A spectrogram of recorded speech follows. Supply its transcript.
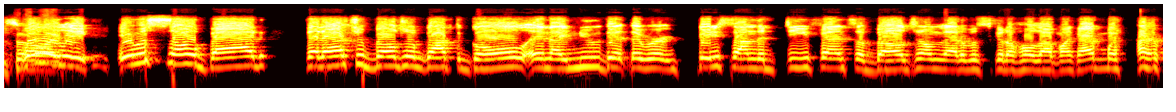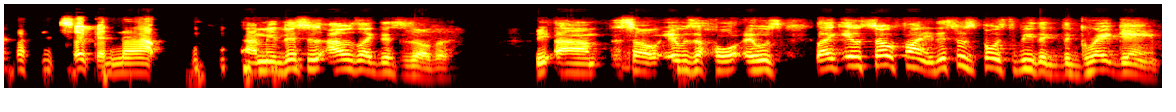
so literally, it was so bad that after Belgium got the goal, and I knew that they were based on the defense of Belgium that it was going to hold up. Like I, I took a nap. I mean, this is. I was like, this is over. Um, so it was a whole. It was like it was so funny. This was supposed to be the, the great game.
